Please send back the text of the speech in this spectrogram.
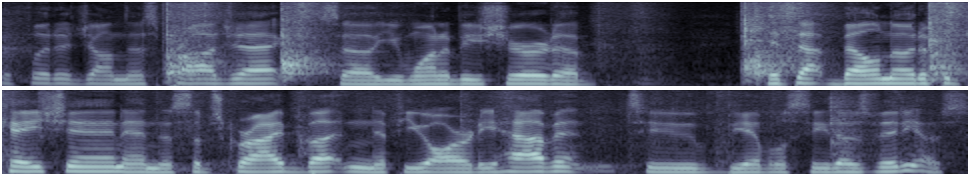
Of footage on this project, so you want to be sure to hit that bell notification and the subscribe button if you already haven't to be able to see those videos.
